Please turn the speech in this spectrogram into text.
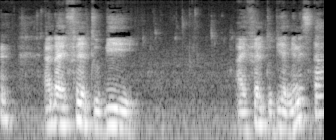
and I failed to be I failed to be a minister.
